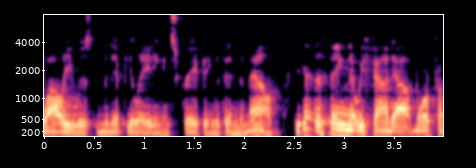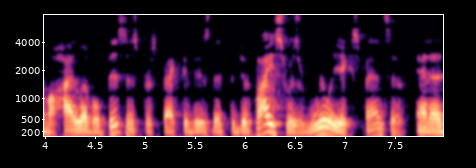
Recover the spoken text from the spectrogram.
while he was manipulating and scraping within the mouth. The other thing that we found out more from a high level business perspective is that the device was really expensive and a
